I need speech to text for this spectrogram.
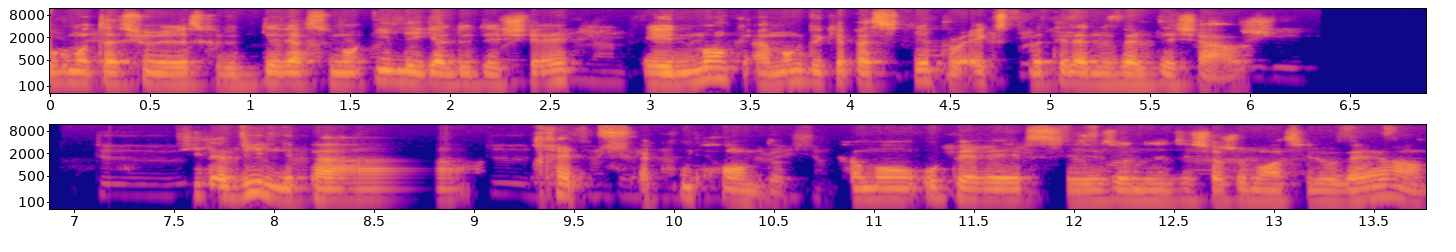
Augmentation du risque de déversement illégal de déchets et un manque de capacité pour exploiter la nouvelle décharge. Si la ville n'est pas prête à comprendre comment opérer ces zones de déchargement à ciel ouvert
